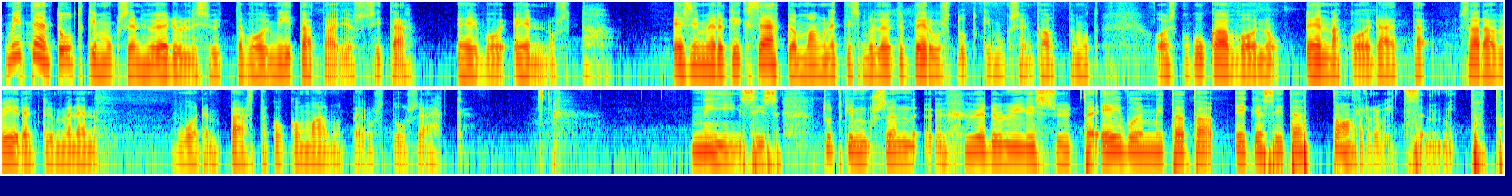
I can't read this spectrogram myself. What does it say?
Miten tutkimuksen hyödyllisyyttä voi mitata, jos sitä ei voi ennustaa? Esimerkiksi sähkömagnetismi löytyi perustutkimuksen kautta, mutta olisiko kukaan voinut ennakoida, että 150 vuoden päästä koko maailma perustuu sähköön? Niin, siis tutkimuksen hyödyllisyyttä ei voi mitata eikä sitä tarvitse mitata.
